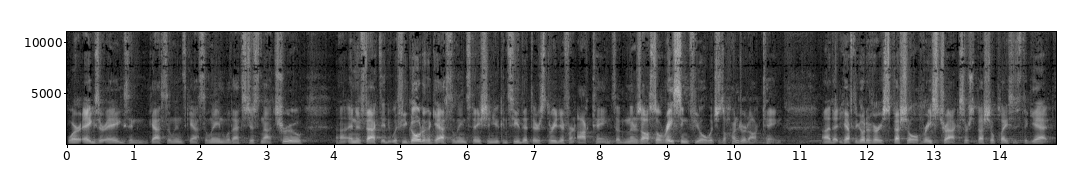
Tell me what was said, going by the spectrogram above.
where eggs are eggs and gasoline's gasoline. Well, that's just not true. Uh, and in fact, it, if you go to the gasoline station, you can see that there's three different octanes. And there's also racing fuel, which is 100 octane, uh, that you have to go to very special racetracks or special places to get.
